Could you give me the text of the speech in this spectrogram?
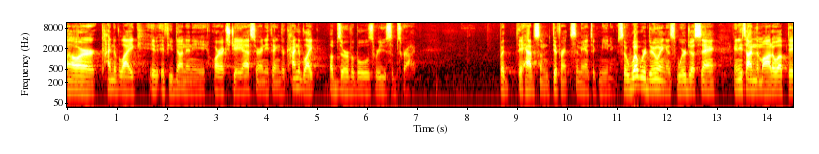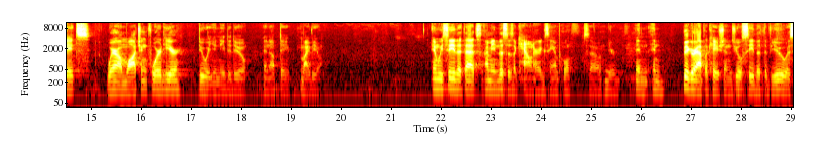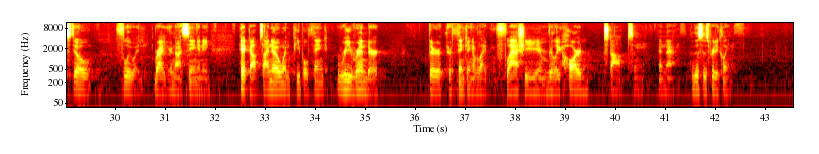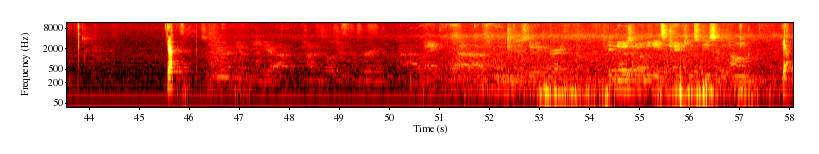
are kind of like, if, if you've done any RxJS or anything, they're kind of like observables where you subscribe. But they have some different semantic meanings. So what we're doing is we're just saying, anytime the model updates, where I'm watching for it here, do what you need to do and update my view. And we see that that's, I mean, this is a counter example. So you're in, in bigger applications, you'll see that the view is still fluid, right? You're not seeing any hiccups. I know when people think re-render, they're, they're thinking of like flashy and really hard stops and, and that. But this is pretty clean. Yeah? Yeah.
